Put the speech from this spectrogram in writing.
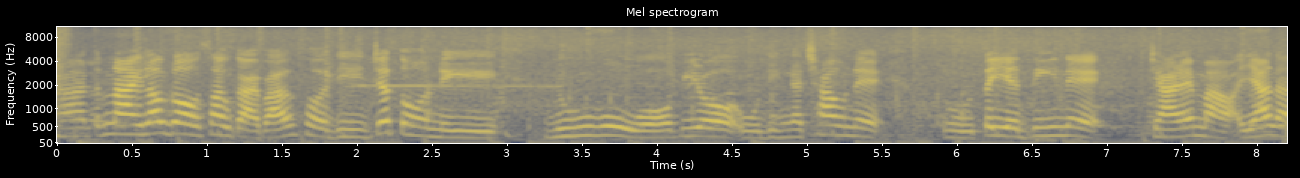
ဒါတနိုင်လောက်တော့စောက်ကြပါဆိုတော့ဒီကြက်သွန်နေနူးဖို့ရောပြီးတော့ဟိုဒီငချောက်နဲ့ဟိုတရက်သီးနဲ့ဂျားထဲမှာအရသာ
